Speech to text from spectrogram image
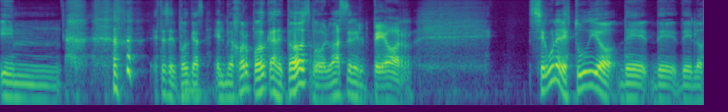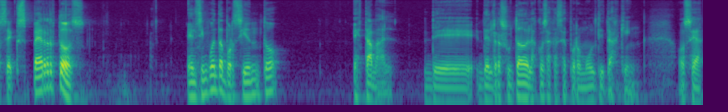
Mm, este es el podcast, el mejor podcast de todos, o va a ser el peor. Según el estudio de, de los expertos, el 50% está mal del resultado de las cosas que haces por multitasking. O sea,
